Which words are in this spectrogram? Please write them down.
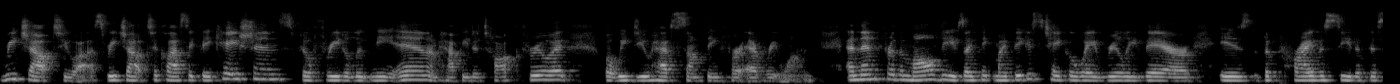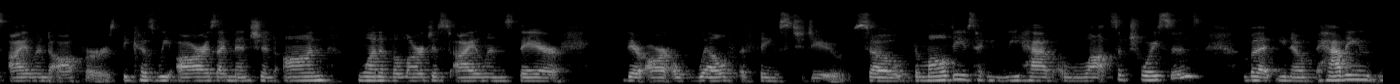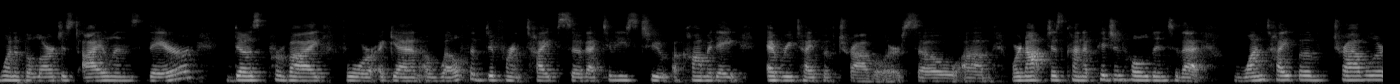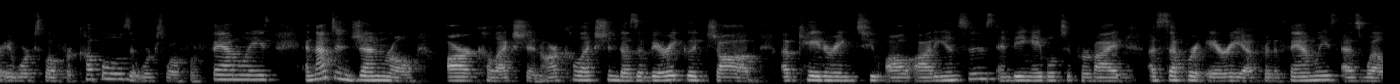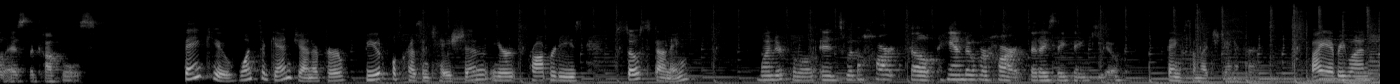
reach out to us, reach out to Classic Vacations. Feel free to loop me in. I'm happy to talk through it, but we do have something for everyone. And then for the Maldives, I think my biggest takeaway really there is the privacy that this island offers because we are, as I mentioned, on one of the largest islands there there are a wealth of things to do. So the Maldives, we have lots of choices, but you know, having one of the largest islands there does provide for again a wealth of different types of activities to accommodate every type of traveler. So um, we're not just kind of pigeonholed into that one type of traveler. It works well for couples, it works well for families, and that's in general our collection. Our collection does a very good job of catering to all audiences and being able to provide a separate area for the families as well as the couples. Thank you. Once again, Jennifer, beautiful presentation. Your property is so stunning. Wonderful. And it's with a heartfelt hand over heart that I say thank you. Thanks so much, Jennifer. Bye, everyone.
